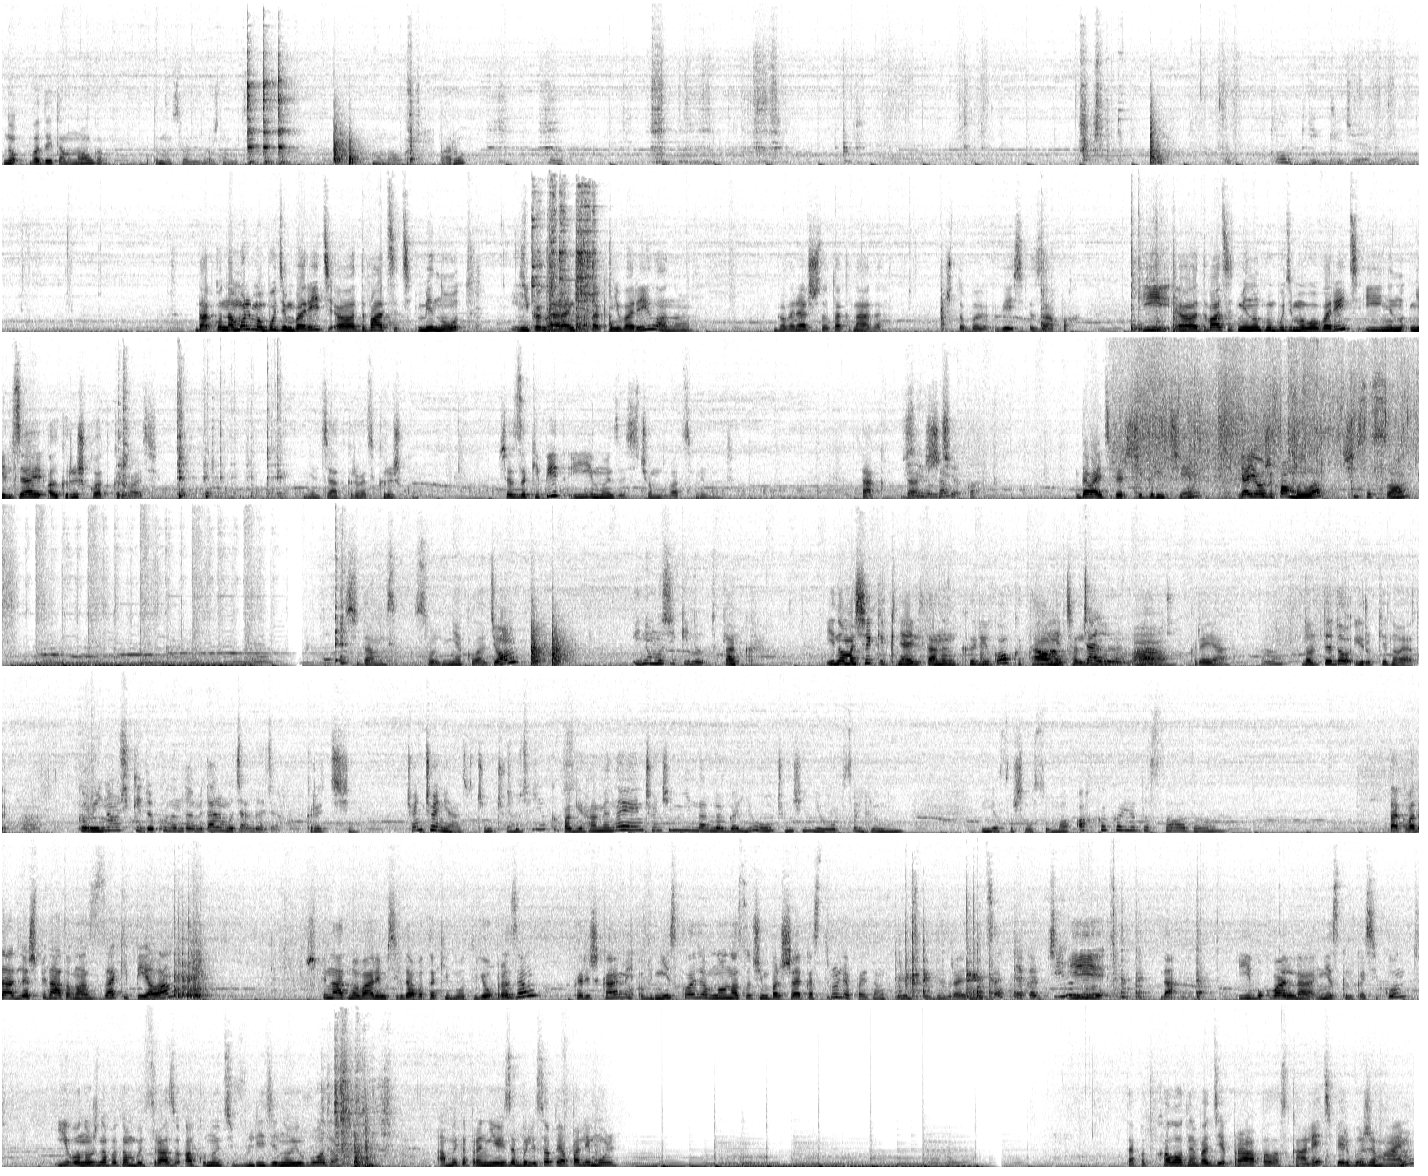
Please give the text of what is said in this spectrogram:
Ну, воды там много, поэтому соли должно быть много. Пару. Да, кунамуль мы будем варить э, 20 минут. Никогда раньше так не варила, но говорят, что так надо, чтобы весь запах. И э, 20 минут мы будем его варить, и нельзя крышку открывать. Нельзя открывать крышку. Сейчас закипит, и мы засечем 20 минут. Так, дальше. Давай теперь щегомчи. Я ее уже помыла. Чисто сам. Сюда мы соль не кладем. 이놈의 새끼는 어떻게? Так. 이놈의 새끼 그냥 일단은 그리고 그 다음에 아, 자르는 자르는 거. 거야? 아, 그래야 응. 넣을 때도 이렇게 넣어야 돼. 그럼 이놈의 새끼 넣고 난 다음에 다른 거 자르자. 그렇지. 천천히 하자. 천천히. 천천히 할까? 급하게 하면은 천천히 날아가요. 천천히 없어요. И Я сошла с ума. Ах, какая досада. Так, вода для шпината у нас закипела. Шпинат мы варим всегда вот таким вот образом, корешками вниз кладем. Но у нас очень большая кастрюля, поэтому, в принципе, без разницы. Э, и, да, и буквально несколько секунд. Его нужно потом будет сразу окунуть в ледяную воду. А мы-то про нее и забыли. Сопия а полимуль. Так вот в холодной воде прополоскали. Теперь выжимаем.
